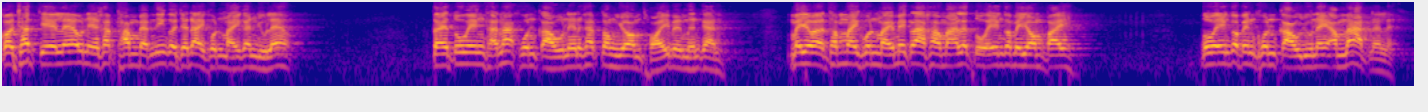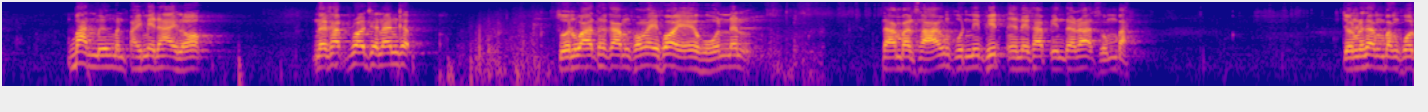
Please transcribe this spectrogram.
ก็ชัดเจนแล้วเนี่ยครับทำแบบนี้ก็จะได้คนใหม่กันอยู่แล้ว แต่ตัวเองฐานะคนเก่าเนี่ยนะครับ ต้องยอมถอยไปเหมือนกัน ไม่ใช่ว่าทำไมคนใหม่ไม่กล้าเข้ามา แล้วตัวเองก็ไม่ยอมไป ตัวเองก็เป็นคนเก่าอยู่ในอำนาจนั่นแหละ บ้านเมืองมันไปไม่ได้หรอกนะครับ เพราะฉะนั้นครับ ส่วนวาทกรรมของไอ้ห้อยไอ้โหนนั้น ตามภาษาของคุณนิพิษเนี่ยนะครับ อินทรสมบัติ จนกระทั่งบางคน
